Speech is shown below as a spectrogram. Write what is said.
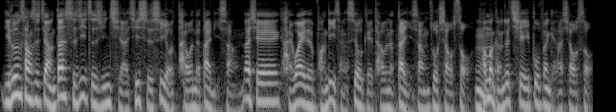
理论上是这样，但实际执行起来，其实是有台湾的代理商，那些海外的房地产是有给台湾的代理商做销售，嗯、他们可能就切一部分给他销售，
